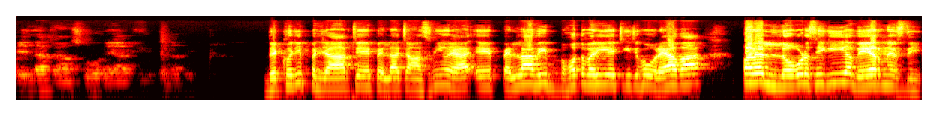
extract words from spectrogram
ਪਹਿਲਾ ਚਾਂਸ ਹੋ ਰਿਹਾ ਕਿ ਕਿਦਾਂ ਦੇਖੋ ਜੀ, ਪੰਜਾਬ 'ਚ ਇਹ ਪਹਿਲਾ ਚਾਂਸ ਨਹੀਂ ਹੋਇਆ। ਇਹ ਪਹਿਲਾਂ ਵੀ ਬਹੁਤ ਵਾਰੀ ਇਹ ਚੀਜ਼ ਹੋ ਰਿਹਾ ਵਾ, ਪਰ ਲੋੜ ਸੀਗੀ ਅਵੇਅਰਨੈਸ ਦੀ।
